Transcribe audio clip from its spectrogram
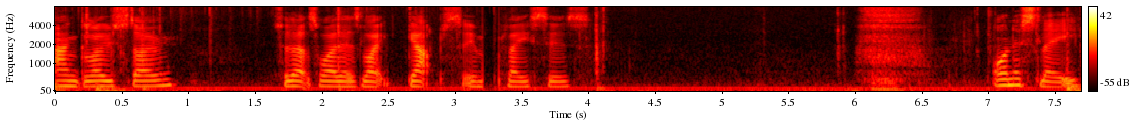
and glowstone. So that's why there's like gaps in places. Honestly.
